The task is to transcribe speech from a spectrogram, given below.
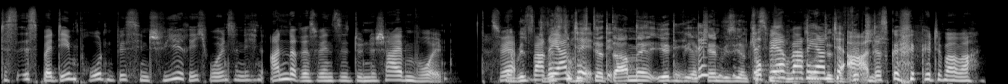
das ist bei dem Brot ein bisschen schwierig, wollen Sie nicht ein anderes, wenn Sie dünne Scheiben wollen. Das wäre ja, Variante. Du der Dame irgendwie erklären, wie sie ihren Job Das wäre Variante A, das könnte man machen.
